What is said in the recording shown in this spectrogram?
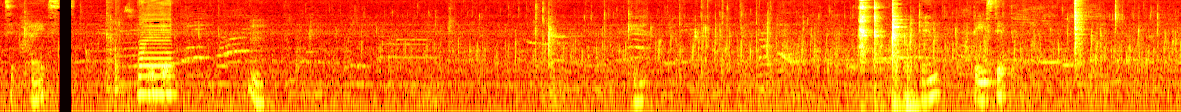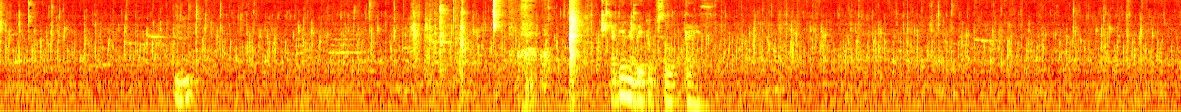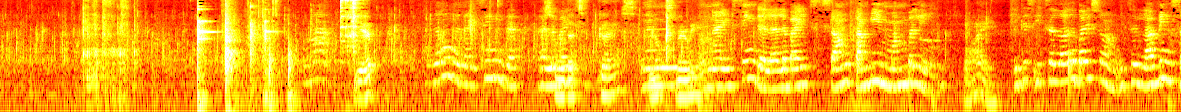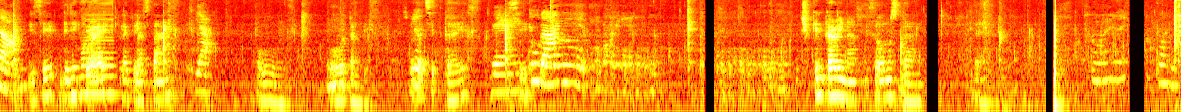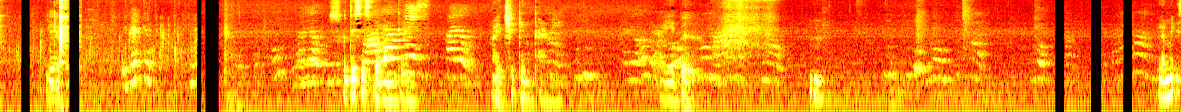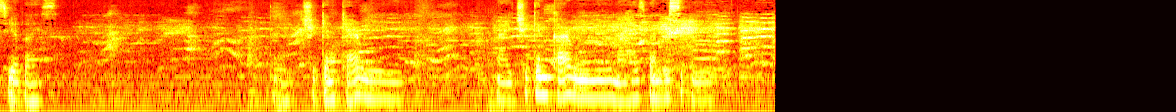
that's it guys. Mm. Okay. Then taste it. Mm. Add in a bit of salt guys. Yep. No, when I sing the lullaby. So that's it, guys. When, Looks very. When I sing the lullaby song, Tambi mumbling. Why? Because it's a lullaby song. It's a loving song. Is it? Did he cry like last time? Yeah. Oh. Oh, mm-hmm. Tambi. So that's it, guys. Then, Chicken curry now. It's almost done. So this is the one guys. My chicken curry. There you go. Mm. Let me see you guys. The chicken curry. my chicken curry my husband recipe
